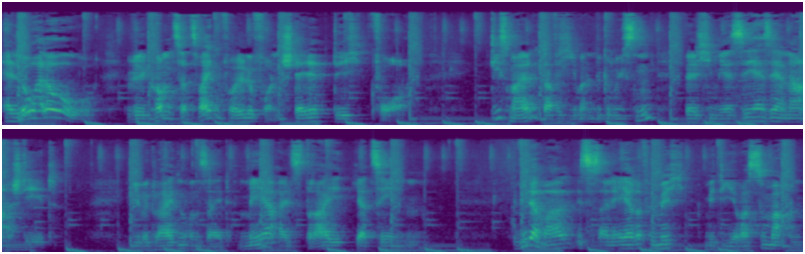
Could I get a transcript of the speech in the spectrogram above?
Hallo, hallo! Willkommen zur zweiten Folge von Stell dich vor. Diesmal darf ich jemanden begrüßen, welche mir sehr, sehr nahe steht. Wir begleiten uns seit mehr als drei Jahrzehnten. Wieder mal ist es eine Ehre für mich, mit dir was zu machen.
